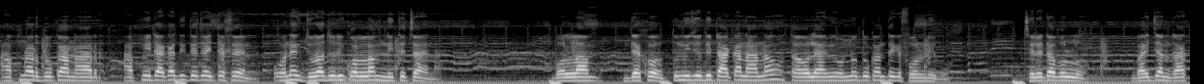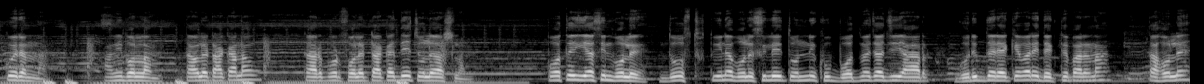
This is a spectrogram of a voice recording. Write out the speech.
আপনার দোকান আর আপনি টাকা দিতে চাইতেছেন, অনেক জোরাজুরি করলাম, নিতে চায় না। বললাম, দেখো, তুমি যদি টাকা না নাও, তাহলে আমি অন্য দোকান থেকে ফল নেব। ছেলেটা বলল, ভাইজান, রাগ করেন না। আমি বললাম, তাহলে টাকা নাও। তারপর ফলের টাকা দিয়ে চলে আসলাম। পথে ইয়াসিন বলে, দোস্ত, তুই না বলেছিলি তন্নি খুব বদমেজাজি আর গরিবদের একেবারেই দেখতে পারে না? তাহলে?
